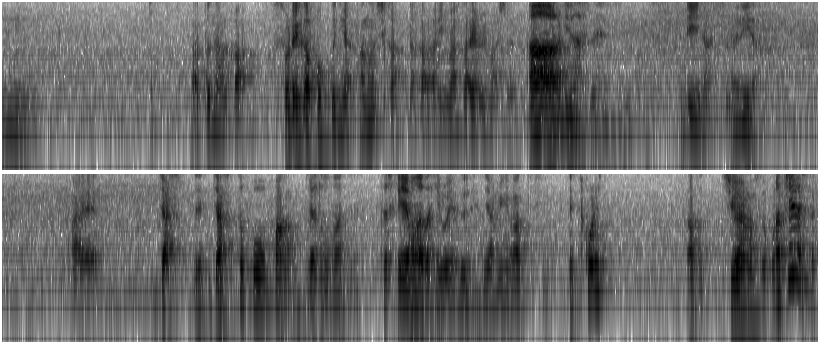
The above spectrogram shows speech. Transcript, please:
うん。あとなんかそれが僕には楽しかったから今さ読みましたよ。ああリーナですね。リーナス。リーナあれジャスえ Just for Fun？Just for Fun ですね確か山形浩生訳ですよね。闇がえこれあ違いますよこれ。あ違いましたっ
